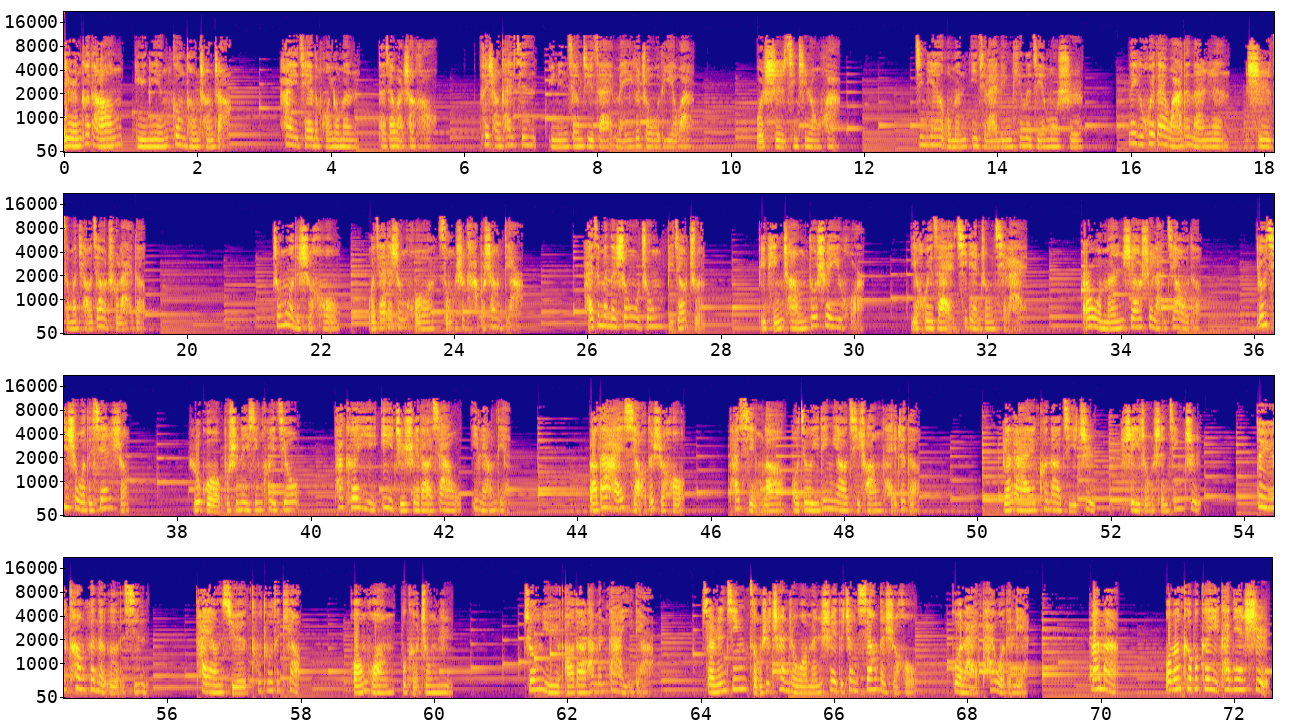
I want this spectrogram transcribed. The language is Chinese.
女人课堂与您共同成长。嗨，亲爱的朋友们，大家晚上好！非常开心与您相聚在每一个周五的夜晚。我是轻轻融化。今天我们一起来聆听的节目是《那个会带娃的男人是怎么调教出来的》。周末的时候，我家的生活总是卡不上点儿，孩子们的生物钟比较准。比平常多睡一会儿，也会在七点钟起来，而我们是要睡懒觉的，尤其是我的先生，如果不是内心愧疚，他可以一直睡到下午一两点。老大还小的时候，他醒了，我就一定要起床陪着的。原来困到极致是一种神经质，对于亢奋的恶心，太阳穴突突的跳。惶惶不可终日，终于熬到他们大一点儿。小人精总是趁着我们睡得正香的时候，过来拍我的脸。妈妈，我们可不可以看电视？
